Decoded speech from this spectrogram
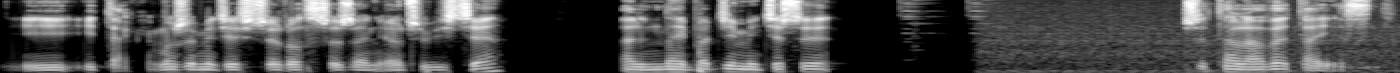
i, i tak, może mieć jeszcze rozszerzenie oczywiście, ale najbardziej mnie cieszy, że ta laweta jest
